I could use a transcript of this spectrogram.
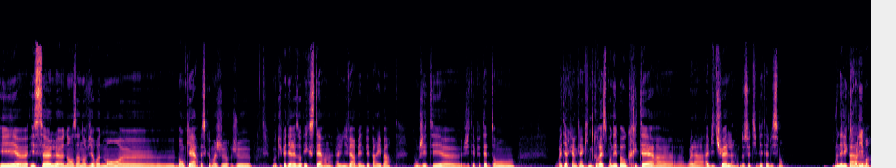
euh, et, seul dans un environnement euh, bancaire, parce que moi, je, m'occupais des réseaux externes à l'univers BNP Paribas. Donc j'étais euh, j'étais peut-être dans, on va dire, quelqu'un qui ne correspondait pas aux critères habituels de ce type d'établissement. Vous n'êtes pas, libre.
